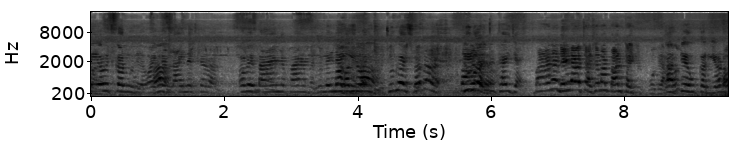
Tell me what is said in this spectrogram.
એવું જ કરવું છે. લાઈને જ કરવાનું. હવે બાય ને પાય બધું લઈને બધું. ચૂલો છે. ચૂલો બધું થઈ જાય બાને નહીં લાવે ચાલશે મારે બાને કહી છું વગેરે. કરીએ હો,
